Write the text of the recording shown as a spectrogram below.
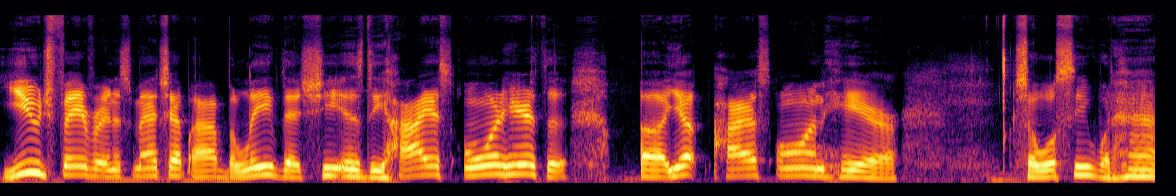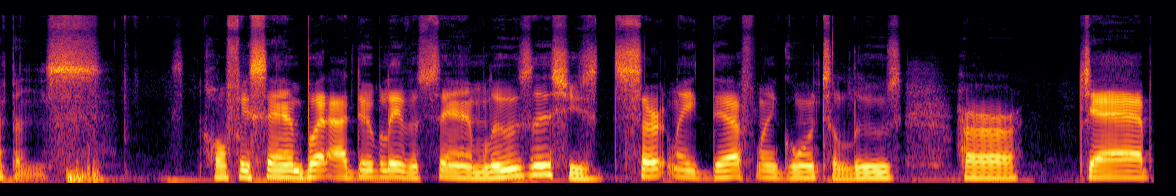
huge favorite in this matchup. I believe that she is the highest on here. The uh, yep, highest on here. So we'll see what happens. Hopefully Sam, but I do believe if Sam loses, she's certainly definitely going to lose her jab.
